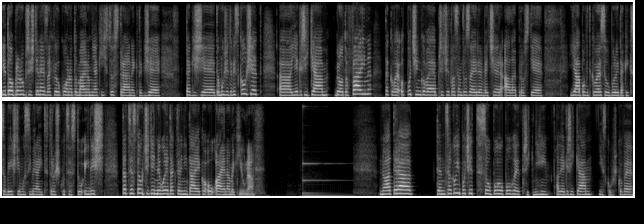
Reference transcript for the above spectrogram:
Je to opravdu přečtené za chvilku, ono to má jenom nějakých 100 stránek, takže, takže to můžete vyzkoušet. Uh, jak říkám, bylo to fajn, takové odpočinkové, přečetla jsem to za jeden večer, ale prostě já povídkové soubory taky k sobě ještě musíme najít trošku cestu, i když ta cesta určitě nebude tak trnitá jako u Iana McEwana. No a teda ten celkový počet jsou pouhou pouhé tři knihy, ale jak říkám, je zkouškové.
